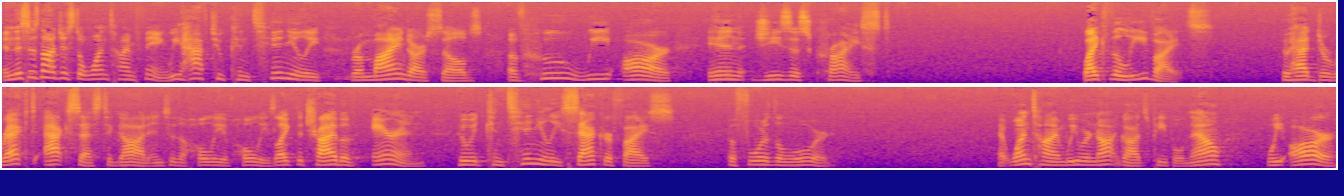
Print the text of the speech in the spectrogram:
And this is not just a one time thing. We have to continually remind ourselves of who we are in Jesus Christ. Like the Levites, who had direct access to God into the Holy of Holies, like the tribe of Aaron, who would continually sacrifice before the Lord. At one time, we were not God's people. Now we are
